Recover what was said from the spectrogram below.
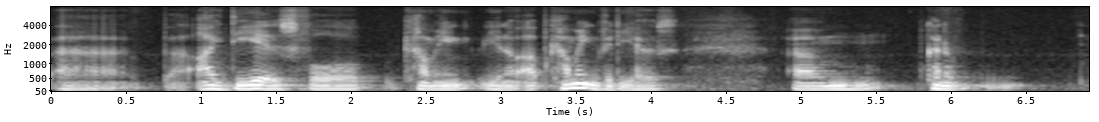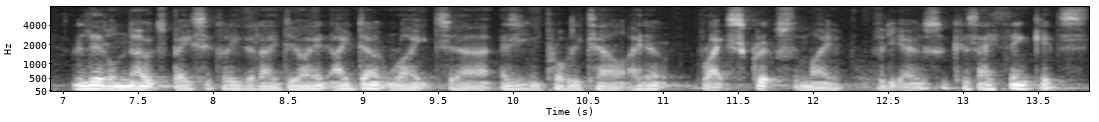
uh, ideas for coming, you know, upcoming videos. Um, kind of little notes basically that I do. I, I don't write, uh, as you can probably tell, I don't write scripts for my videos because I think it's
